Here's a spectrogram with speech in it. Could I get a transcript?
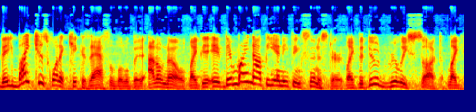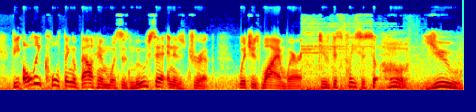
they might just want to kick his ass a little bit. I don't know. Like, it, it- there might not be anything sinister. Like, the dude really sucked. Like, the only cool thing about him was his moveset and his drip, which is why I'm wearing. Dude, this place is so. Oh, you!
